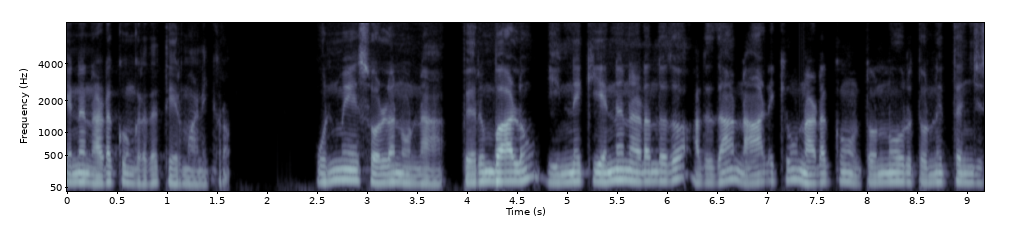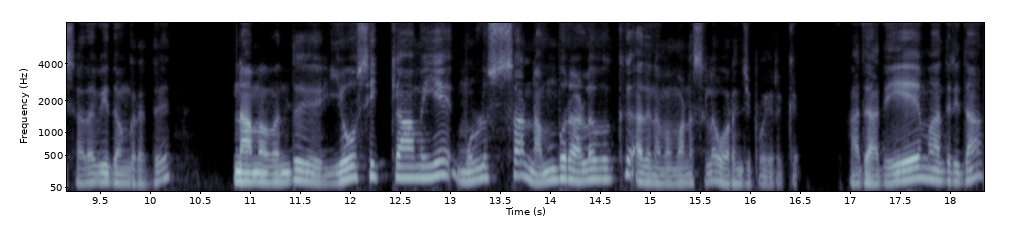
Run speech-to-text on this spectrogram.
என்ன நடக்குங்கிறத தீர்மானிக்கிறோம். உண்மையை சொல்லணும்னா பெரும்பாலும் இன்னைக்கு என்ன நடந்ததோ அதுதான் நாளைக்கும் நடக்கும். தொண்ணூறு தொண்ணூத்தஞ்சு சதவீதங்கிறது நாம் வந்து யோசிக்காமையே முழுசாக நம்புகிற அளவுக்கு அது நம்ம மனசில் உறைஞ்சி போயிருக்கு. அது அதே மாதிரி தான்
